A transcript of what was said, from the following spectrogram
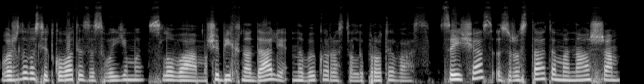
важливо слідкувати за своїми словами, щоб їх надалі не використали проти вас. Цей час зростатиме наша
